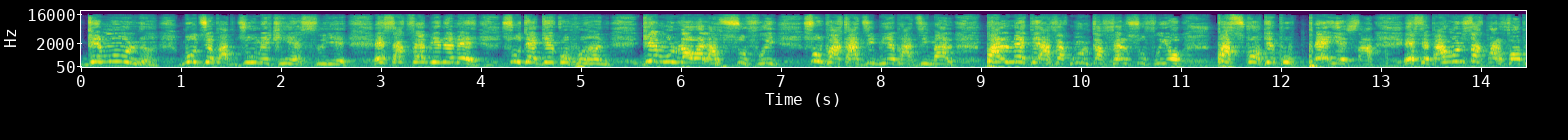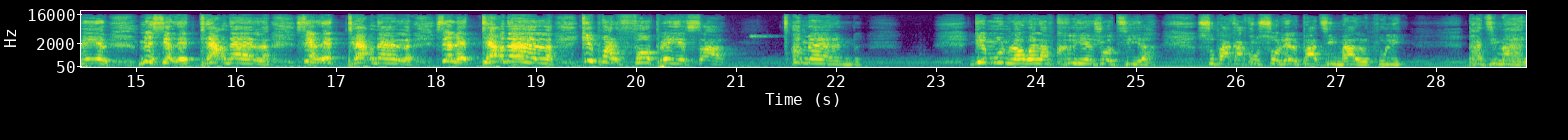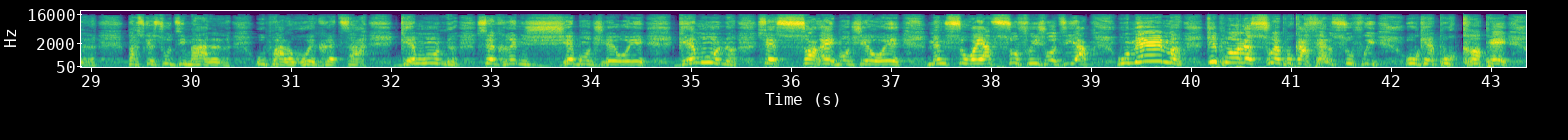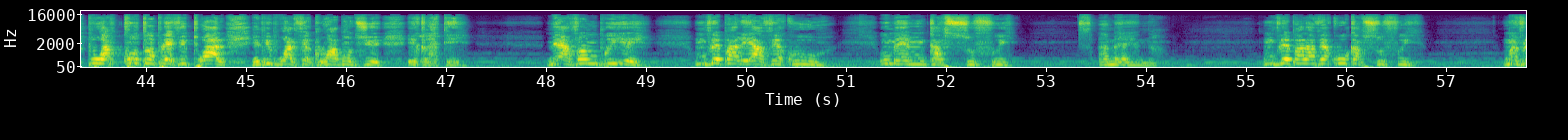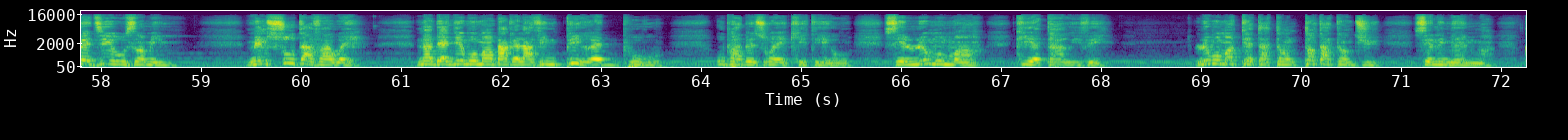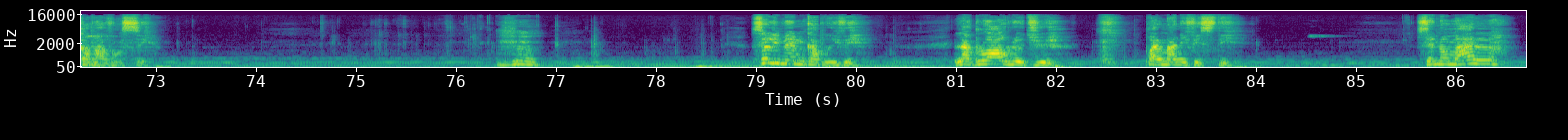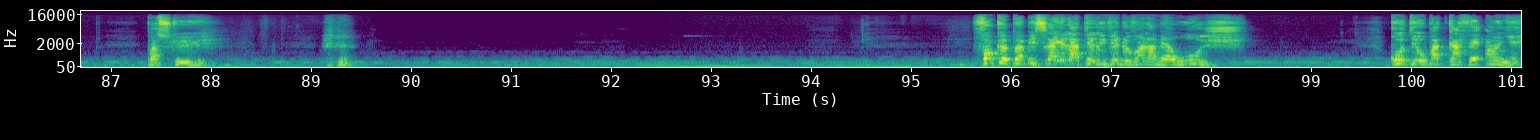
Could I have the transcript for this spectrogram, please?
Gen moun, bon diyo pap djoume ki es liye. E sak fe bieneme, sou te gen kompran. Gen moun la wè la soufri, sou pa ka di bien, pa di mal. Pal mette avèk moun ka fel soufri yo, pasko gen pou peye sa. E se pa moun sak pal fò peye, me se l'Eternel, se l'Eternel, se l'Eternel ki pal fò peye sa. Amen. Gen moun la wè la priye jodi ya, sou pa ka konsole l pa di mal pou li. Pas dit mal, parce que sous dit mal, ou pas le regret ça. Gemoun, c'est grenje bon Dieu, Gemoun, c'est soleil bon Dieu, même vous a souffri aujourd'hui, ou même qui prend le soin pour qu'à faire souffrir, ou pour camper, pour contempler victoire, et puis pour faire gloire bon Dieu, éclater. Mais avant de prier, je veux parler avec vous, ou même qu'à souffrir. Amen. Je vle pas avec vous qui souffrir. Mwen vle di ou zanmim, mem sou ta vawe, nan denye mouman bagè la vin pi red pou ou, ou pa bezwen enkyete ou. Se le mouman ki et arrive, le mouman tet attendu, tant attendu, se li mem kap avanse. Hmm. Se li mem kap rive, la gloar de Diyo pou al manifesti. Se nomal, Paske... Fok ke pep Israel la terive devan la mer rouge, kote ou pat kafe anyen.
